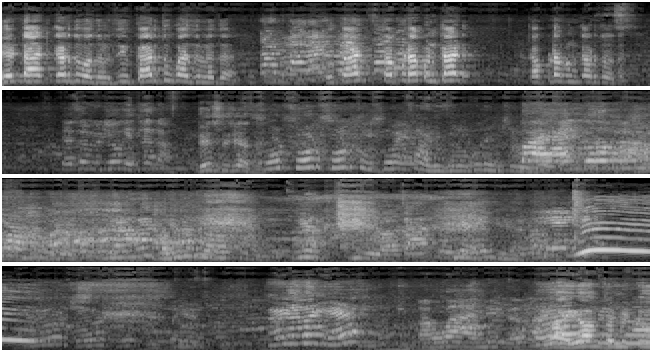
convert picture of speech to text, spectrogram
ये टाट काढतो बाजूला. तू काढ तू बाजूला तर. तू काढ कपडा पण काढ. कपडा पण काढतो आता. त्याचा व्हिडिओ घेतला का? दे तुझ्या आता. सोड सोड सोड तू. सोड साडी जरा कुठे ठेवली. काय झालं हे? ह्यो ह्यो आमचा मिठू.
